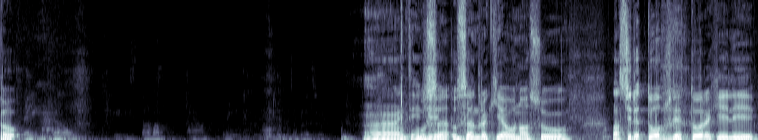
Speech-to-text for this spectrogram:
Ó, Ah, entendi. o, San- o Sandro aqui é o nosso Nosso diretor? diretor aqui, ele,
